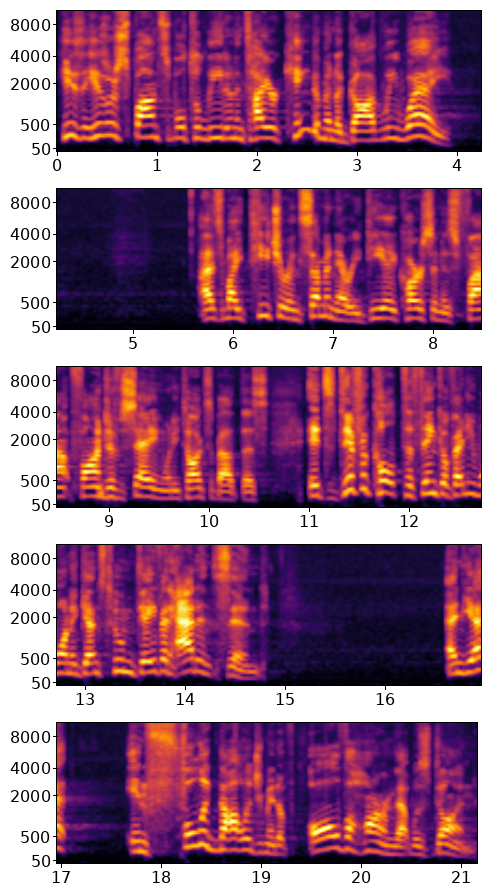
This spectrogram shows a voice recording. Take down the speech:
He's, he's responsible to lead an entire kingdom in a godly way. As my teacher in seminary, D.A. Carson, is fond of saying when he talks about this, it's difficult to think of anyone against whom David hadn't sinned. And yet, in full acknowledgement of all the harm that was done,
